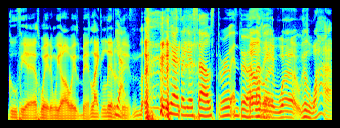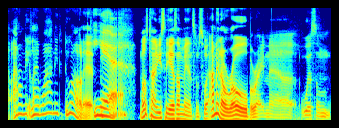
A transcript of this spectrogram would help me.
goofy ass way than we always been. Like literally. you guys are yourselves through and through. I I love like, it. why? Because why? I don't need like why I need to do all that. Yeah, Most time you see us, I'm in some sweat. I'm in a robe right now with some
